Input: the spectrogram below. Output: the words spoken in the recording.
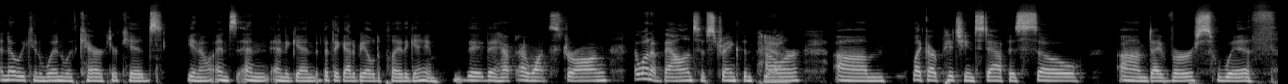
i know we can win with character kids you know and and and again but they got to be able to play the game. They they have to, i want strong i want a balance of strength and power. Um like our pitching staff is so um, diverse with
